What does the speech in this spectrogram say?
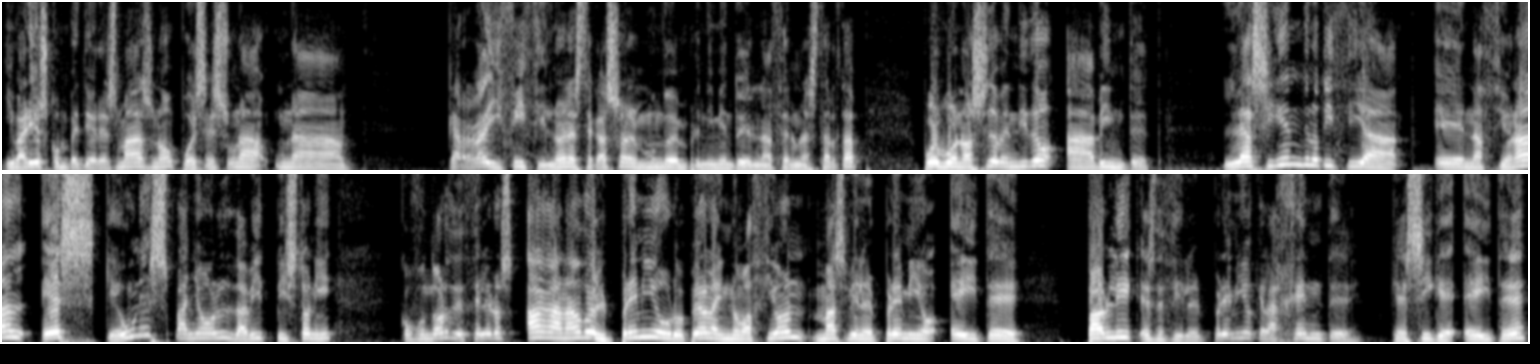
y varios competidores más, ¿no? Pues es una, una carrera difícil, ¿no? En este caso, en el mundo de emprendimiento y en hacer una startup. Pues bueno, ha sido vendido a Vinted. La siguiente noticia eh, nacional es que un español, David Pistoni, cofundador de Celeros, ha ganado el premio europeo a la innovación, más bien el premio EIT Public, es decir, el premio que la gente que sigue EIT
